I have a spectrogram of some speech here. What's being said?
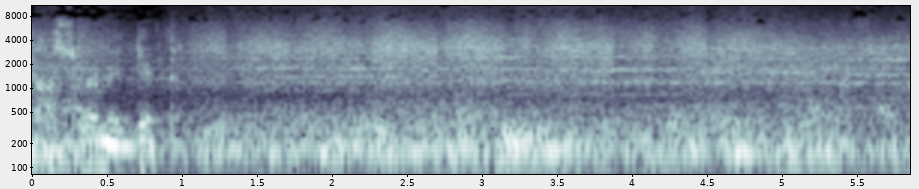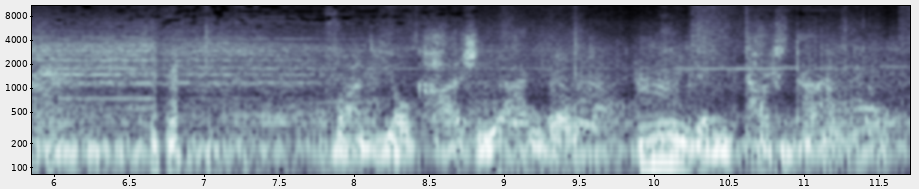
Das Remedit. Vad jag har lando. Minden törsta.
